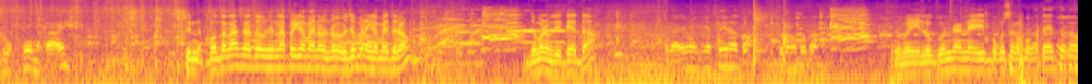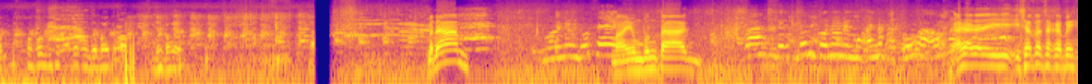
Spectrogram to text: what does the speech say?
Luko makaay. Sin punta na sa to, sinapay ka man. Mo ni gamay daw? Diyan mo na daw? Tagay mo nyatay na to. Tulungan mo to. Diyan mo ilugon na, naibuko sa ka ka. Ka kung gabay to. Bakit? Madam, Morning, Bose. mayong buntag. Pa, telepon ko nun, mong anak katuha, oh. Ay, isa to sa kabe.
